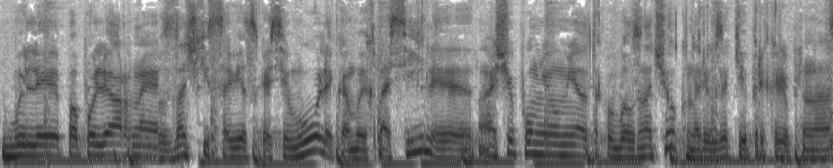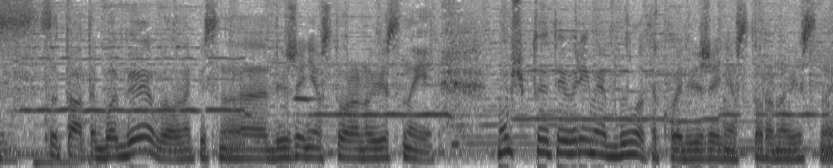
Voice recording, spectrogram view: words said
были популярны значки советской символикой, мы их носили. А еще помню, у меня такой был значок на рюкзаке прикреплено с цитаты БГ, было написано «Движение в сторону весны». Ну, в общем-то, это и время было такое движение в сторону весны.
